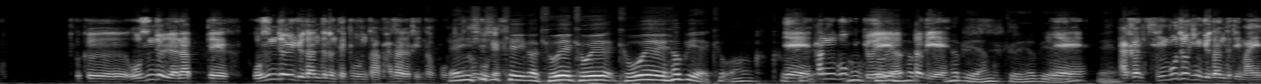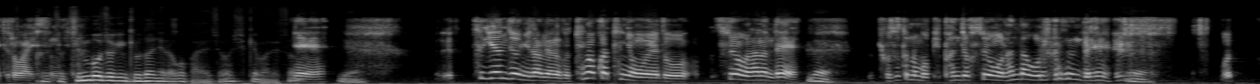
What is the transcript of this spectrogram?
그, 오순절 연합회, 오순절 교단들은 대부분 다 받아들인다고. NCCK가 교회 교회 교회 협의회 교, 아, 그- 그- 예, 그- 한국 교회 협- 협의회. 협의회 한국 교회 협의회 예. 예. 약간 진보적인 교단들이 많이 들어와 그렇죠 있습니다. 진보적인 교단이라고 봐야죠 쉽게 말해서 예. 예. 특이한 점이라면 그 통합 같은 경우에도 수용을 하는데 네. 교수들은 뭐 비판적 수용을 한다고는 하는데 예.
